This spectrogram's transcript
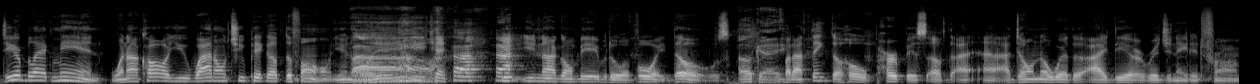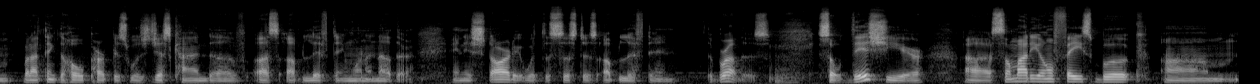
dear black men, when I call you, why don't you pick up the phone? You know, you can't, you, you're not going to be able to avoid those. Okay. But I think the whole purpose of the, I, I don't know where the idea originated from, but I think the whole purpose was just kind of us uplifting one another. And it started with the sisters uplifting the brothers. So this year, uh, somebody on Facebook um,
